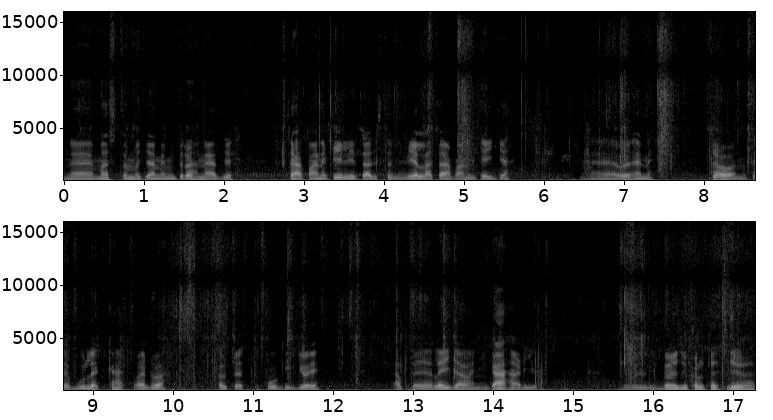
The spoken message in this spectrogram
ને મસ્ત મજાના મિત્રો ને આજે ચા પાણી પી લીધા. જ છે ને વહેલા ચા પાણી થઈ ગયા. ને હવે હે ને જવાનું છે બુલેટ ઘાસ વાઢવા. કલ્પેશ તો પોગી ગયો એ આપણે લઈ જવાની ગાહાડીઓ. બાજુ કલ્પેશ જેવા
